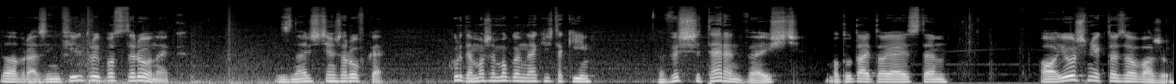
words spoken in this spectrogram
Dobra, zinfiltruj posterunek. Znajdź ciężarówkę. Kurde, może mogłem na jakiś taki wyższy teren wejść, bo tutaj to ja jestem... O, już mnie ktoś zauważył.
